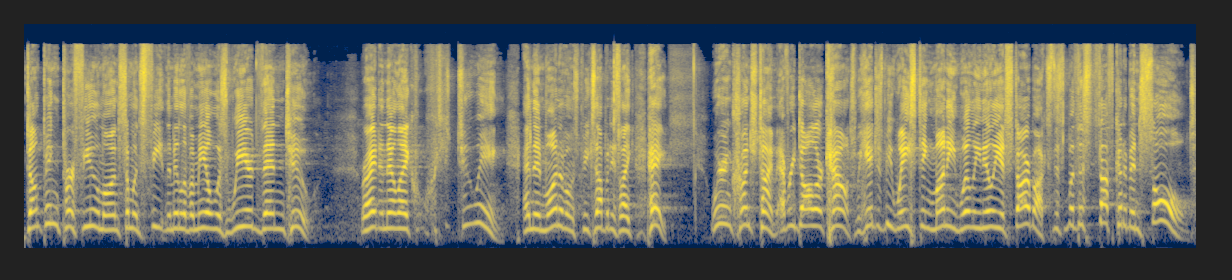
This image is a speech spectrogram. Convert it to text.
dumping perfume on someone's feet in the middle of a meal was weird then too, right? And they're like, what are you doing? And then one of them speaks up and he's like, hey, we're in crunch time. Every dollar counts. We can't just be wasting money willy nilly at Starbucks. This, but this stuff could have been sold.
